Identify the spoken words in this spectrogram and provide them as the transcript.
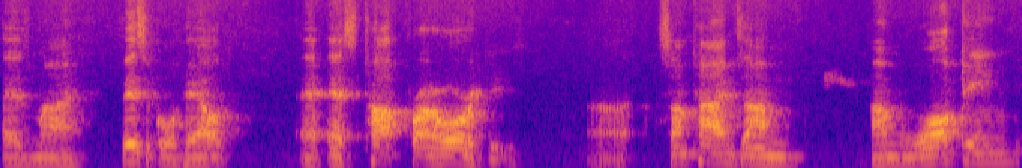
as my physical health as top priorities. Uh, sometimes I'm I'm walking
